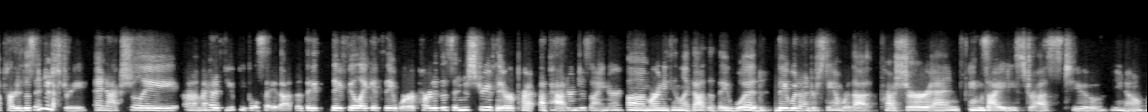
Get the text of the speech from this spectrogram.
a part of this industry. And actually, um, I had a few people say that that they they feel like if they were a part of this industry, if they were a pattern designer um, or anything like that, that they would they would understand where that pressure and anxiety, stress to you know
